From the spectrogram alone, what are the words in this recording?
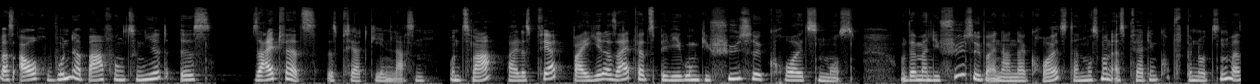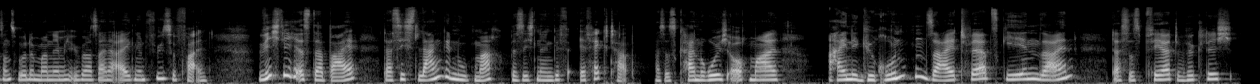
was auch wunderbar funktioniert, ist seitwärts das Pferd gehen lassen. Und zwar, weil das Pferd bei jeder Seitwärtsbewegung die Füße kreuzen muss. Und wenn man die Füße übereinander kreuzt, dann muss man als Pferd den Kopf benutzen, weil sonst würde man nämlich über seine eigenen Füße fallen. Wichtig ist dabei, dass ich es lang genug mache, bis ich einen Effekt habe. Also es kann ruhig auch mal einige Runden seitwärts gehen sein, dass das Pferd wirklich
